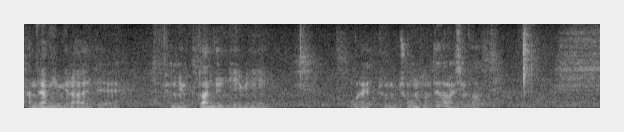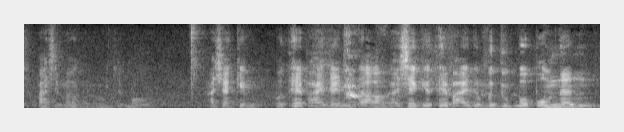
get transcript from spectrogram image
단장님이나 이제 대표님, 구단주님이 올해 좀 좋은 선택을 하신 것 같아요. 마지막으로 이제 뭐 아시안 게임 뭐 대 봐야 됩니다. 아시안 게임 대 봐야 돼. 뭐, 누- 뭐 뽑는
